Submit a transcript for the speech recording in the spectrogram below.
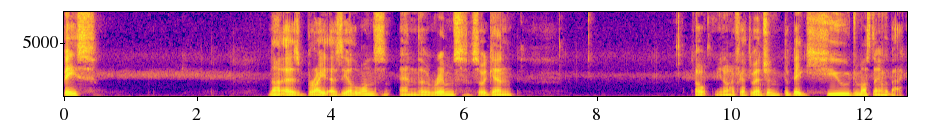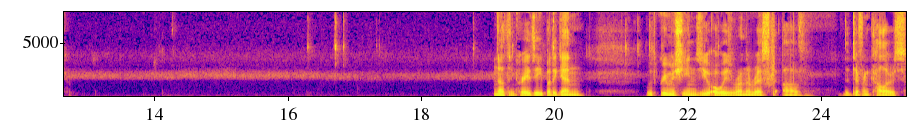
base. Not as bright as the other ones. And the rims. So again... Oh, you know, I forgot to mention the big, huge Mustang on the back. Nothing crazy, but again, with green machines, you always run the risk of the different colors.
